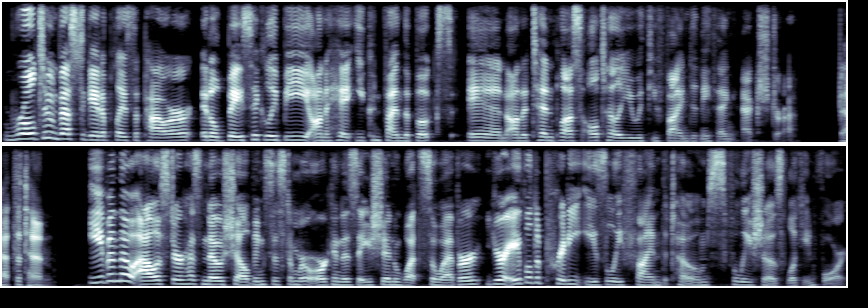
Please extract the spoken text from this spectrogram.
Roll to investigate a place of power. It'll basically be on a hit, you can find the books, and on a 10 plus, I'll tell you if you find anything extra. That's a 10. Even though Aleister has no shelving system or organization whatsoever, you're able to pretty easily find the tomes Felicia is looking for.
